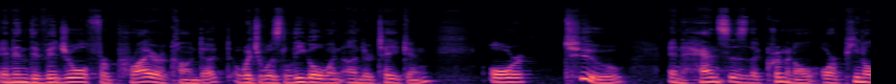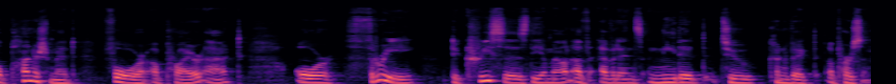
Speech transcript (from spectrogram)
an individual for prior conduct which was legal when undertaken, or two, enhances the criminal or penal punishment for a prior act, or three, decreases the amount of evidence needed to convict a person.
